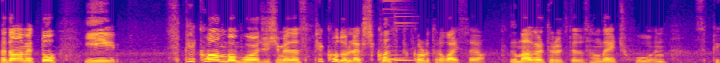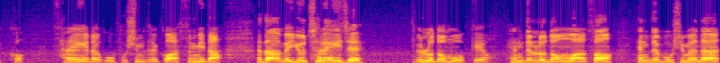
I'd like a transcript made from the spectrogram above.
그 다음에 또 이 스피커 한번 보여주시면 스피커도 렉시컨 스피커로 들어가 있어요. 음악을 들을 때도 상당히 좋은 스피커 사양이라고 보시면 될 것 같습니다. 그 다음에 이 차량 이제 여기로 넘어올게요. 핸들로 넘어와서 핸들 보시면은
